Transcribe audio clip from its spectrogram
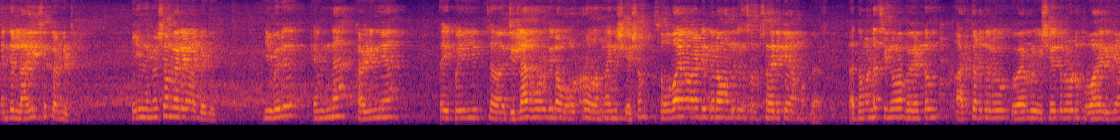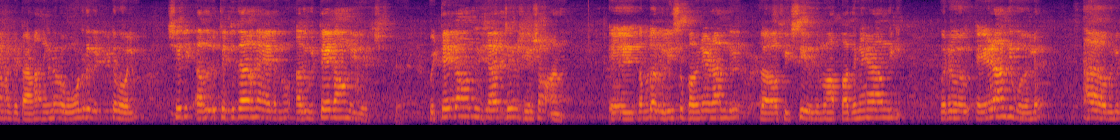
എന്റെ ലൈഫ് കണ്ടിട്ടില്ല. ഈ നിമിഷം വരെയാണ് കേട്ടു ഇവർ എന്നെ കഴിഞ്ഞ ഇപ്പോൾ ഈ ജില്ലാ കോടതിയിലെ ഓർഡർ വന്നതിന് ശേഷം സ്വാഭാവികമായിട്ട് ഇങ്ങനെ വന്നിട്ട് സംസാരിക്കാൻ നമുക്ക് നമ്മുടെ സിനിമ വീണ്ടും അടുത്തടുത്തൊരു വേറൊരു വിഷയത്തിലോട്ട് പോകാതിരിക്കാൻ വേണ്ടിയിട്ടാണ് അങ്ങനെ ഒരു ഓർഡർ കിട്ടിയിട്ട് പോലും ശരി അതൊരു തെറ്റിദ്ധാരണയായിരുന്നു അത് വിട്ടേക്കാമെന്ന് വിചാരിച്ചു. വിട്ടേക്കാമെന്ന് വിചാരിച്ചതിന് ശേഷമാണ് നമ്മുടെ റിലീസ് പതിനേഴാം തീയതി ഫിക്സ് ചെയ്തിരുന്നു. ആ പതിനേഴാം തീയതി ഒരു ഏഴാം തീയതി മുതൽ ഒരു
